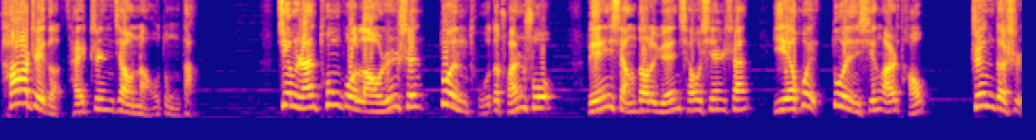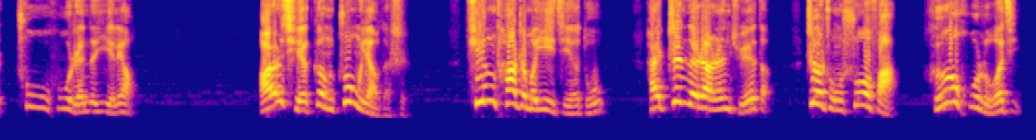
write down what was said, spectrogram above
他这个才真叫脑洞大，竟然通过老人参遁土的传说联想到了元桥仙山也会遁形而逃，真的是出乎人的意料。而且更重要的是。听他这么一解读，还真的让人觉得这种说法合乎逻辑。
